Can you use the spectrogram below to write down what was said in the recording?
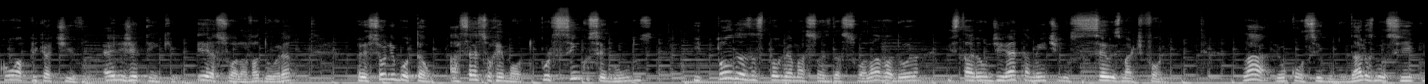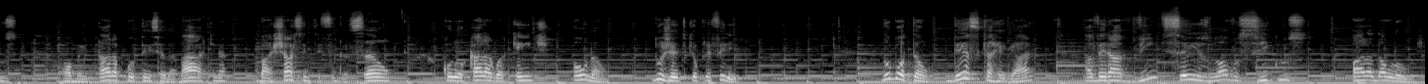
com o aplicativo LG Thinking e a sua lavadora, pressione o botão Acesso Remoto por 5 segundos e todas as programações da sua lavadora estarão diretamente no seu smartphone. Lá eu consigo mudar os meus ciclos, aumentar a potência da máquina, baixar centrifugação, colocar água quente ou não, do jeito que eu preferir. No botão Descarregar, haverá 26 novos ciclos para download.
